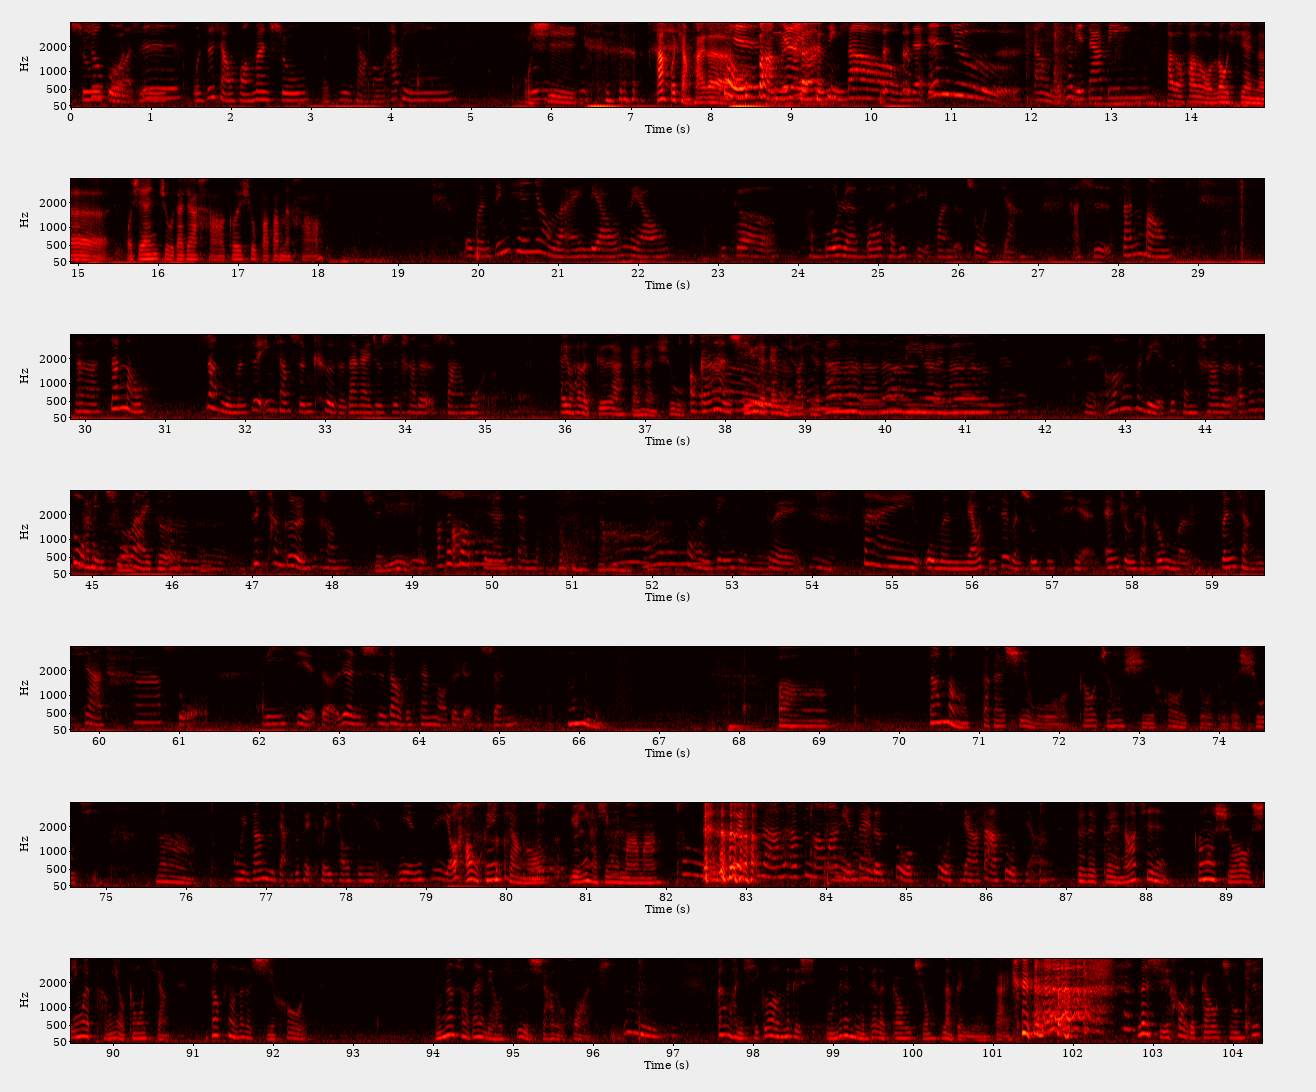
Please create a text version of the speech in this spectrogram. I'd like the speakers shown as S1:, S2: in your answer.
S1: 蔬果汁，我是小黄曼舒，
S2: 我是小红阿婷，
S3: 我是啊，我抢拍了，
S2: 今天一样有请到我们的 Andrew 当我们的特别嘉宾。
S3: Hello Hello，我露馅了，我是 Andrew，大家好，各位书宝宝们好。
S1: 我们今天要来聊聊一个很多人都很喜欢的作家。他是三毛，那三毛让我们最印象深刻的大概就是他的《沙漠》了，
S3: 还有他的歌啊，《橄榄树》
S1: 哦，《橄榄树》
S3: 奇遇的橄榄树，他写的。啦啦啦啦哩啦啦啦，
S1: 对，哦，那个也是从他的作品出来的，所以唱歌人是他吗？
S2: 奇遇，哦，所以作词人是三毛，
S3: 作词是三毛，
S2: 哦，这首很经典诶，
S1: 对。在我们聊及这本书之前，Andrew 想跟我们分享一下他所理解的、认识到的三毛的人生。
S3: 嗯，呃，三毛大概是我高中时候所读的书籍。那
S1: 哦，你这样子讲就可以推敲出年年纪哦。
S3: 哦，我跟你讲哦，原因还是因为妈妈。
S1: 哦，对，是啊，他是妈妈年代的作作家，大作家。
S3: 对对对，然后其实刚那时候是因为朋友跟我讲，你知道朋友那个时候，我们那时候在聊自杀的话题。
S1: 嗯。
S3: 哎，我很奇怪哦，那个是我们那个年代的高中，那个年代，那时候的高中就是。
